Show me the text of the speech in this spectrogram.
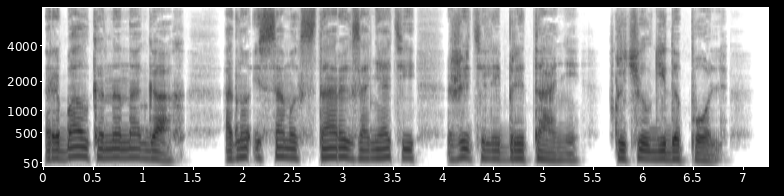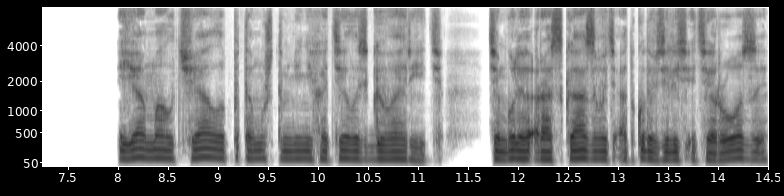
Рыбалка на ногах — одно из самых старых занятий жителей Британии, включил гида Поль. Я молчала, потому что мне не хотелось говорить, тем более рассказывать, откуда взялись эти розы,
